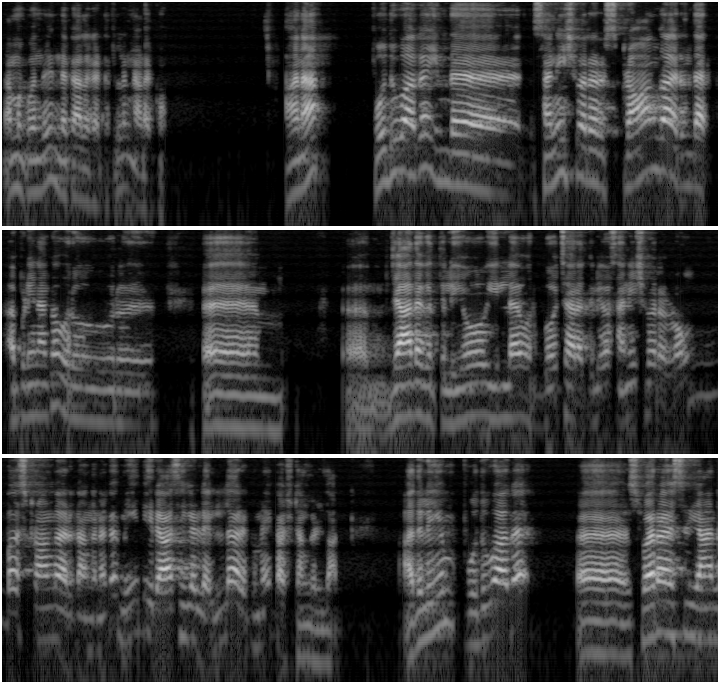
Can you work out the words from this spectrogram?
நமக்கு வந்து இந்த காலகட்டத்தில் நடக்கும். ஆனால் பொதுவாக இந்த சனீஸ்வரர் ஸ்ட்ராங்காக இருந்தார் அப்படின்னாக்கா ஒரு ஒரு ஜாதகத்திலேயோ இல்லை ஒரு கோச்சாரத்திலேயோ சனீஸ்வரர் ரொம்ப ஸ்ட்ராங்காக இருக்காங்கனாக்கா மீதி ராசிகள் எல்லாருக்குமே கஷ்டங்கள் தான். அதுலேயும் பொதுவாக ஸ்வராசியான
